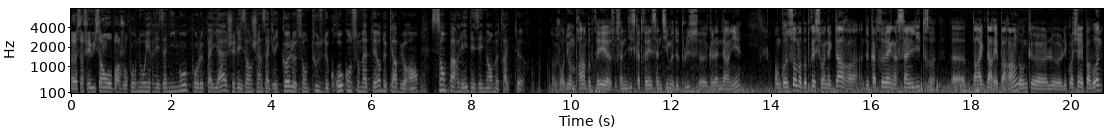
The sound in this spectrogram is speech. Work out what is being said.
euh, ça fait 800 euros par jour. Pour nourrir les animaux, pour le paillage, les engins agricoles sont tous de gros consommateurs de carburant, sans parler des énormes tracteurs. Aujourd'hui, on prend à peu près 70-80 centimes de plus euh, que l'an dernier. On consomme à peu près sur un hectare de 80 à 100 litres euh, par hectare et par an, donc l'équation n'est pas bonne.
